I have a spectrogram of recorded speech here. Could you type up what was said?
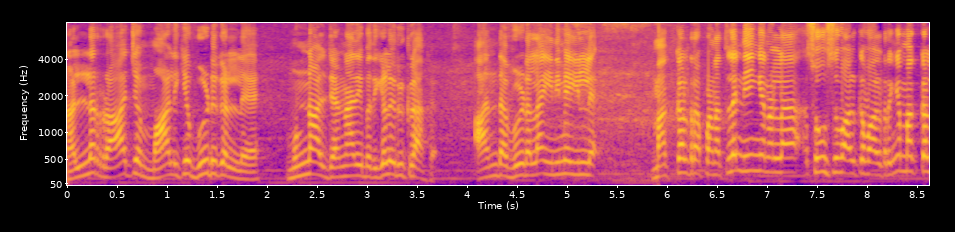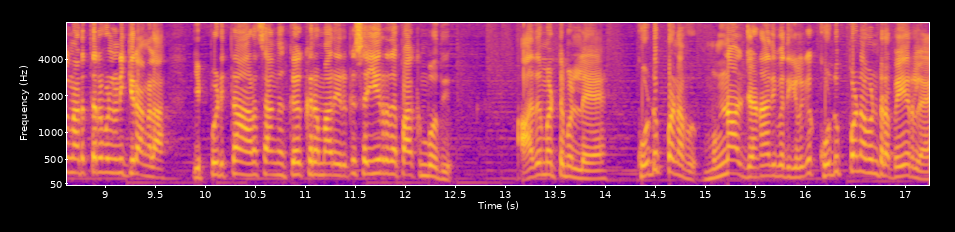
நல்ல ராஜ மாளிகை வீடுகளில் முன்னாள் ஜனாதிபதிகள் இருக்கிறாங்க. அந்த வீடெல்லாம் இனிமே இல்லை. மக்கள்ற பணத்தில் நீங்கள் நல்லா சொகுசு வாழ்க்கை வாழ்கிறீங்க மக்கள் நடுத்தரவில் நிற்கிறாங்களா இப்படித்தான் அரசாங்கம் கேட்குற மாதிரி இருக்குது செய்கிறத பார்க்கும்போது. அது மட்டும் இல்லை கொடுப்பனவு முன்னாள் ஜனாதிபதிகளுக்கு கொடுப்பனவுன்ற பெயரில்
